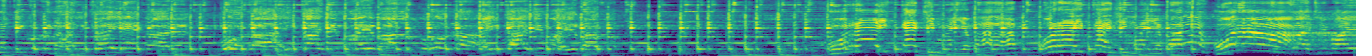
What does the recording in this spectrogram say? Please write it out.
न तिकडून हलका येणार. होरा ऐकाची माय बाप होरा ऐकाची माय बाप. होरा ऐकाची माय बाप होरा ऐकाची माय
